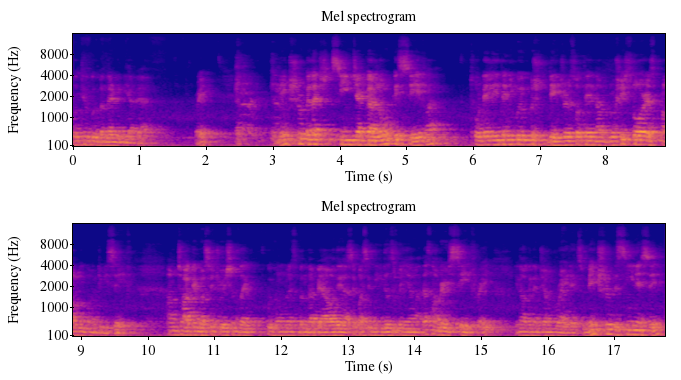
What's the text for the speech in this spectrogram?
उत्थे कोई बंदा डिग्गिया पिया राइट मेक श्योर पहले सीन चेक कर लो कि सेफ है। थोड़े लिए तो नहीं कोई कुछ डेंजरस होते हैं। ना grocery store is problem going I'm talking about situations like कोई homeless बंदा पे आओ दे that's not very safe right? You're not gonna jump right in. So make sure the scene is safe.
